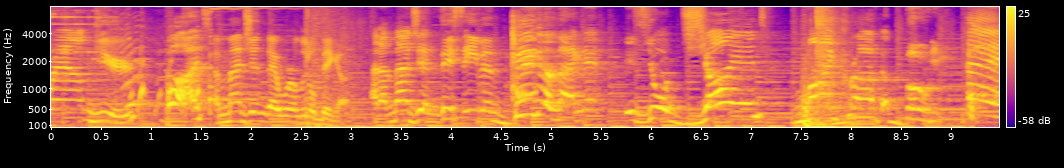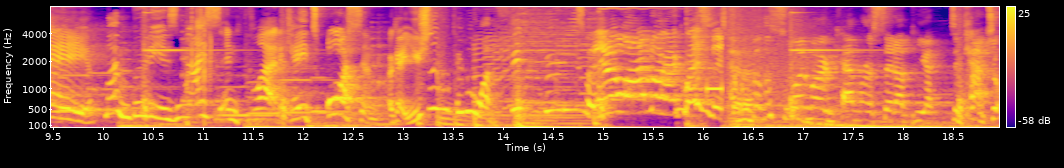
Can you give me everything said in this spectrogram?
around you, but imagine they were a little bigger, and imagine this even bigger magnet is your giant Minecraft booty. Hey, my booty is nice and flat, okay? It's awesome. Okay, usually people want fit booties, but you know what? I'm not gonna question it. And we've got the slow-mo camera set up here to capture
